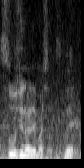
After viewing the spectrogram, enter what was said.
数字になりましたですね。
